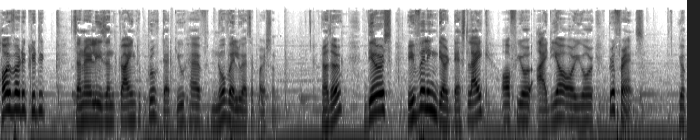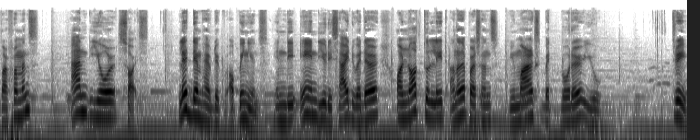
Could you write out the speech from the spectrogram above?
however the critic generally isn't trying to prove that you have no value as a person. Rather, they're revealing their dislike of your idea or your preference, your performance, and your choice. Let them have their opinions. In the end, you decide whether or not to let another person's remarks bother you. 3.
